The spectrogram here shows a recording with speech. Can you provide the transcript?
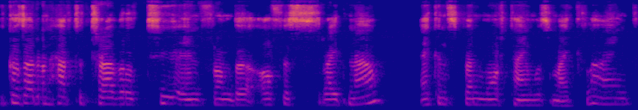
Because I don't have to travel to and from the office right now, I can spend more time with my client,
